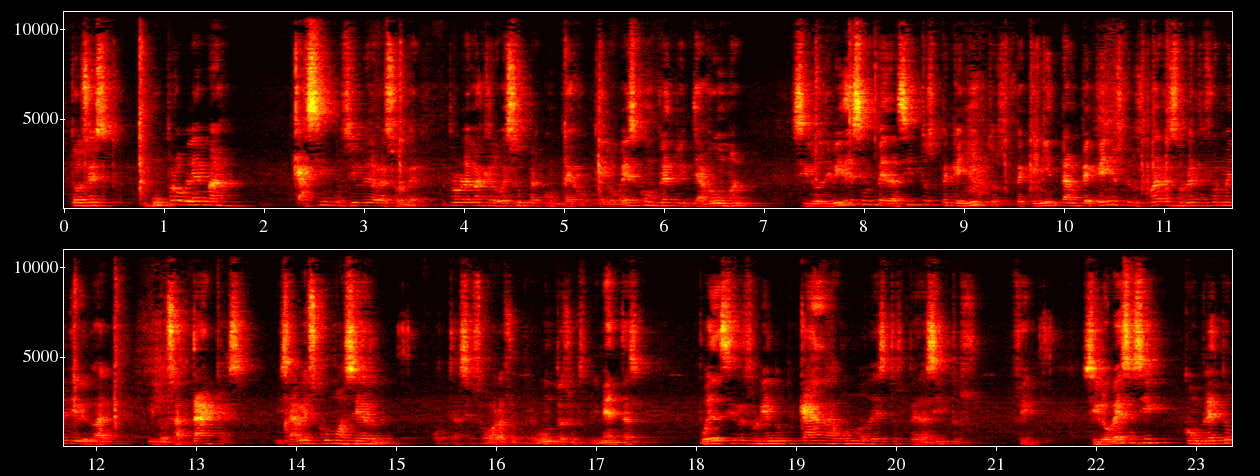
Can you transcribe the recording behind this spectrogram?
Entonces, un problema casi imposible de resolver, un problema que lo ves súper complejo, que lo ves completo y te abruma, si lo divides en pedacitos pequeñitos, pequeñitos tan pequeños que los puedes resolver de forma individual y los atacas y sabes cómo hacerlo, o te asesoras o preguntas o experimentas, puedes ir resolviendo cada uno de estos pedacitos. ¿sí? Si lo ves así completo,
